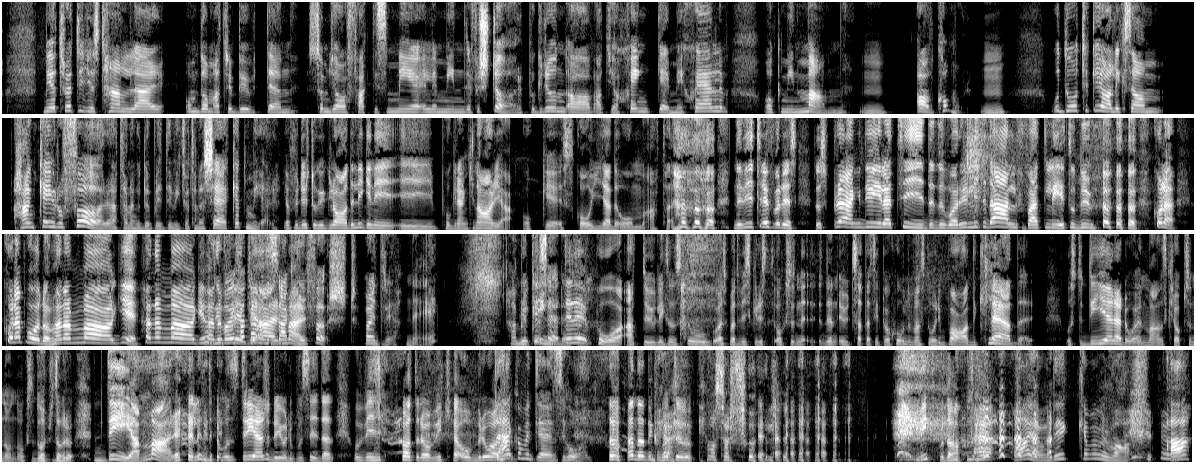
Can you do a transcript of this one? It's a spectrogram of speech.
Men jag tror att det just handlar om de attributen som jag faktiskt mer eller mindre förstör på grund av att jag skänker mig själv och min man avkommor. Och då tycker jag liksom han kan ju rå för att han har gått upp lite i vikt för att han har käkat mer. Ja för du stod ju gladeligen i, i, på Gran Canaria och eh, skojade om att när vi träffades då sprang du hela tiden. Då var du en liten alfaatlet och du kolla, kolla på honom. Han har mage, han har mage, han det har var ju för att han hade sagt armar. det först. Var det inte det? Nej, Han jag tänkte det. det på att du liksom stod och att vi skulle också den utsatta situationen man står i badkläder och studerar då en mans kropp som någon också då står och demar eller demonstrerar som du gjorde på sidan och vi pratade om vilka områden Det här kommer inte jag ens ihåg. som han hade gått upp Jag måste varit full. mitt på dagen. ja, ja, men det kan man väl vara. Ja.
